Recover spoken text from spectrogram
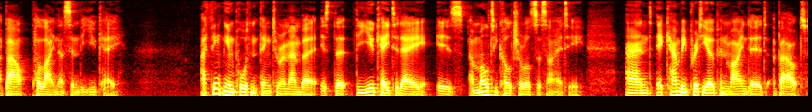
about politeness in the UK. I think the important thing to remember is that the UK today is a multicultural society and it can be pretty open minded about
